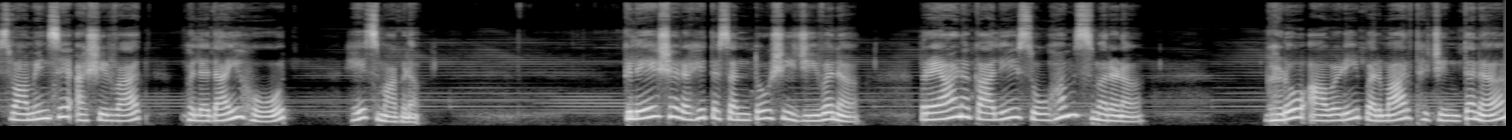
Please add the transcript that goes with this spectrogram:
स्वामींचे आशीर्वाद फलदायी होत हेच मागणं. क्लेशरहित संतोषी जीवन प्रयाणकाली सोहम स्मरण घडो आवडी परमार्थ चिंतन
